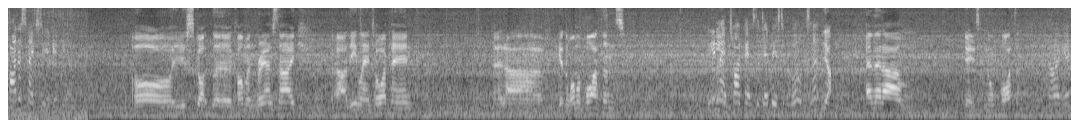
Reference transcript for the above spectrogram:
kind of snakes do you get here? Oh, you just got the common brown snake, uh, the inland taipan, and uh, get the woma pythons. The inland taipan's the deadliest in the world, isn't it? Yeah. And then, um, yeah, just normal python. Yeah.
